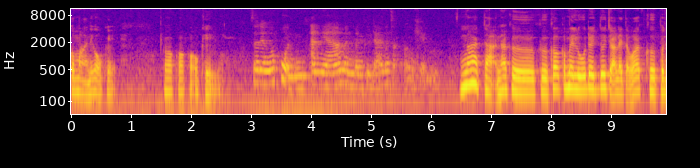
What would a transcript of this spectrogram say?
ก็มานี่ก็โอเค ก็ก็ก็โอเคอยู่แสดงว่าผลอันเนี้ยมันมันคือได้มาจากฝังเข็ม น่าจะนะคือคือก็ก็ไม่รู้ด้วยด้วยจากอะไรแต่ว่าคือผล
